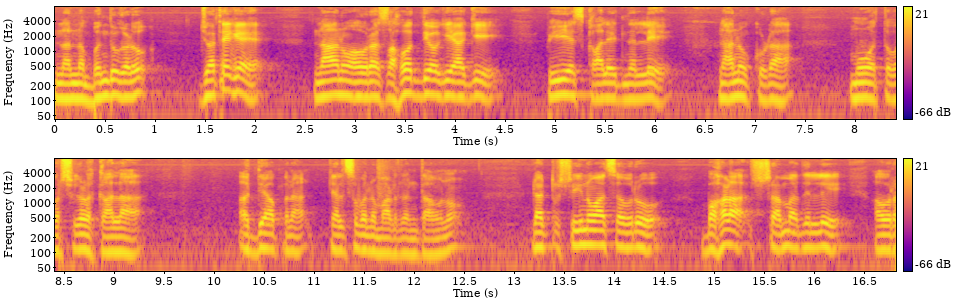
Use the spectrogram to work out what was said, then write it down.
ನನ್ನ ಬಂಧುಗಳು ಜೊತೆಗೆ ನಾನು ಅವರ ಸಹೋದ್ಯೋಗಿಯಾಗಿ ಪಿ ಎಸ್ ಕಾಲೇಜಿನಲ್ಲಿ ನಾನು ಕೂಡ ಮೂವತ್ತು ವರ್ಷಗಳ ಕಾಲ ಅಧ್ಯಾಪನ ಕೆಲಸವನ್ನು ಮಾಡಿದಂಥವನು ಡಾಕ್ಟರ್ ಶ್ರೀನಿವಾಸ್ ಅವರು ಬಹಳ ಶ್ರಮದಲ್ಲಿ ಅವರ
